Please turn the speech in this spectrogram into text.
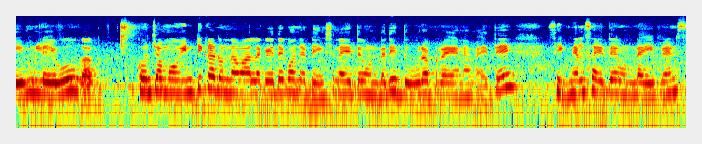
ఏం లేవు. కొంచెము ఇంటికాడ ఉన్న వాళ్ళకైతే కొంచెం టెన్షన్ అయితే ఉండదు. దూర ప్రయాణం అయితే సిగ్నల్స్ అయితే ఉండయి ఫ్రెండ్స్.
